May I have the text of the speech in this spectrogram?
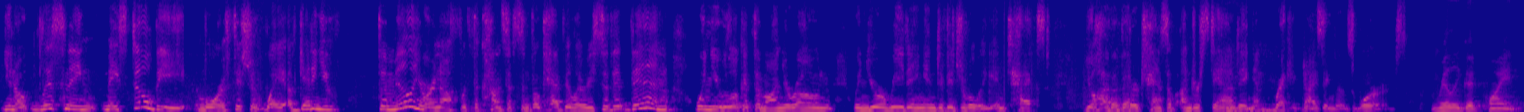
you know, listening may still be a more efficient way of getting you familiar enough with the concepts and vocabulary so that then when you look at them on your own, when you're reading individually in text, you'll have a better chance of understanding and recognizing those words. Really good point.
